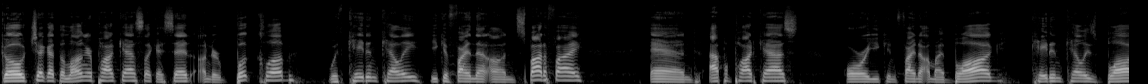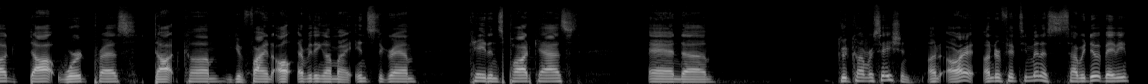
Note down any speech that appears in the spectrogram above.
go check out the longer podcast, like I said, under Book Club with Caden Kelly. You can find that on Spotify and Apple Podcast, or you can find it on my blog Caden Kelly's blog.wordpress.com. You can find all everything on my Instagram, Caden's podcast, and uh, good conversation. all right, under 15 minutes. That's how we do it, baby.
